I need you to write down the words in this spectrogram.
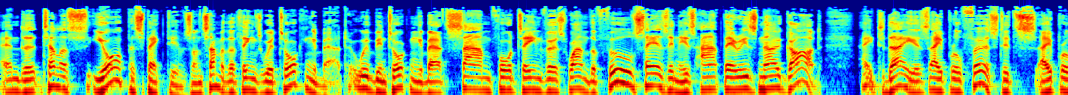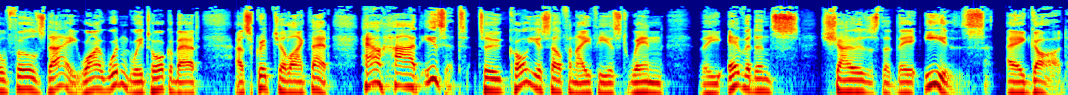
and uh, tell us your perspectives on some of the things we're talking about? We've been talking about Psalm 14, verse 1. The fool says in his heart, There is no God. Hey, today is April 1st. It's April Fool's Day. Why wouldn't we talk about a scripture like that? How hard is it to call yourself an atheist when the evidence shows that there is a God.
